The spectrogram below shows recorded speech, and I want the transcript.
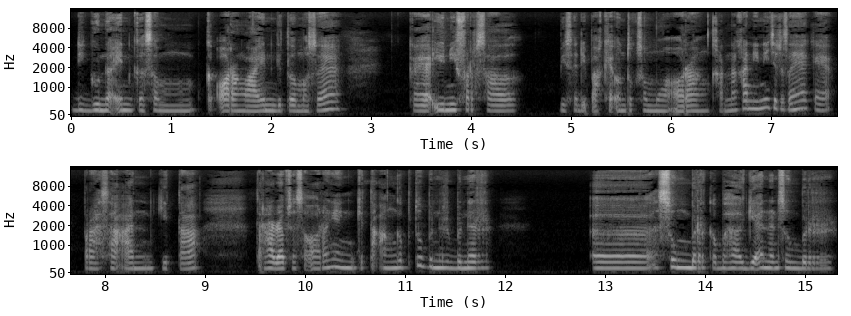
digunain ke sem ke orang lain gitu. Maksudnya kayak universal bisa dipakai untuk semua orang. Karena kan ini ceritanya kayak perasaan kita terhadap seseorang yang kita anggap tuh bener-bener uh, sumber kebahagiaan dan sumber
